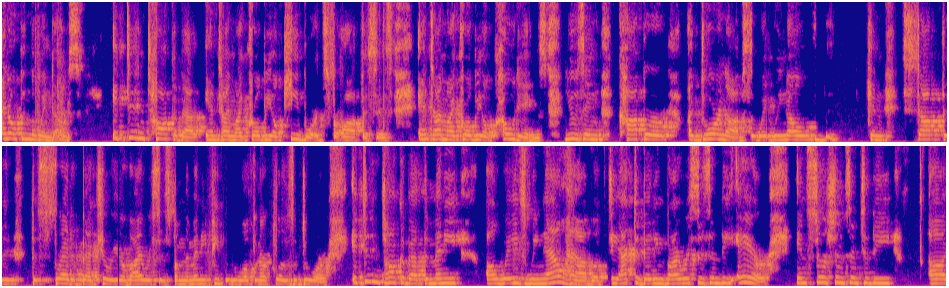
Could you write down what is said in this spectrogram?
and open the windows. It didn't talk about antimicrobial keyboards for offices, antimicrobial coatings, using copper uh, doorknobs the way we know can stop the, the spread of bacteria or viruses from the many people who open or close a door. It didn't talk about the many uh, ways we now have of deactivating viruses in the air, insertions into the uh,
